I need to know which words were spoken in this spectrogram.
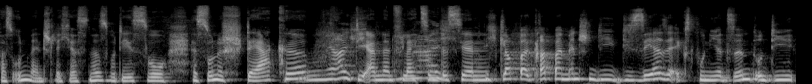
was Unmenschliches. Ne? So, die ist so, das ist so eine Stärke, ja, ich, die einem dann vielleicht so ein bisschen. Ich, ich glaube, gerade bei Menschen, die, die sehr, sehr exponiert sind und die,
